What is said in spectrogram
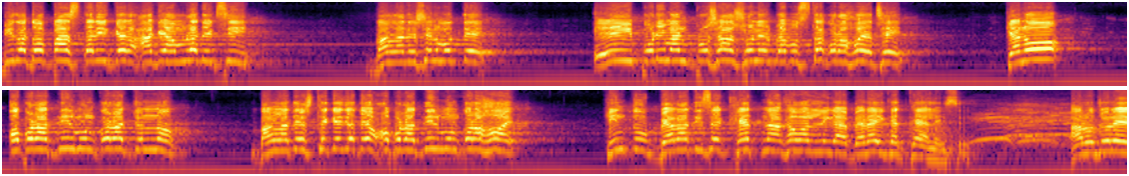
বিগত পাঁচ তারিখের আগে আমরা দেখছি বাংলাদেশের মধ্যে এই পরিমাণ প্রশাসনের ব্যবস্থা করা হয়েছে। কেন অপরাধ নির্মূল করার জন্য বাংলাদেশ থেকে যাতে অপরাধ নির্মূল করা হয়, কিন্তু বেড়া দিছে, ক্ষেত না খাওয়ার লিগা বেড়াই ক্ষেত খেয়াল হয়েছে আরও জোরে,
